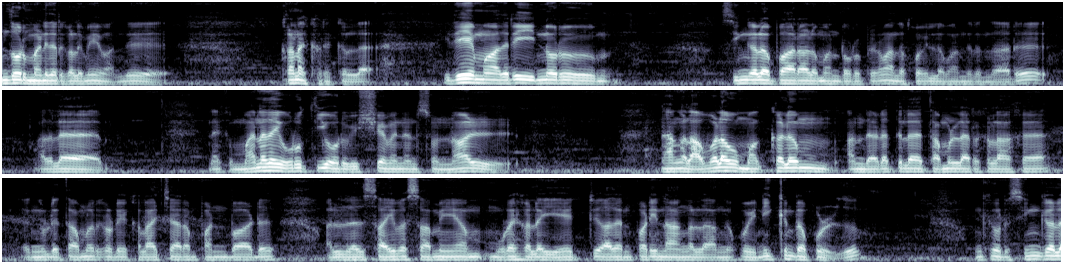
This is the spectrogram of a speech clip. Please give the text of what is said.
எந்த ஒரு மனிதர்களுமே வந்து கணக்கெடுக்கல. இதே மாதிரி இன்னொரு சிங்கள பாராளுமன்ற உறுப்பினரும் அந்த கோயிலில் வந்திருந்தார். அதில் எனக்கு மனதை உறுத்திய ஒரு விஷயம் என்னன்னு சொன்னால் நாங்கள் அவ்வளவு மக்களும் அந்த இடத்துல தமிழர்களாக எங்களுடைய தமிழர்களுடைய கலாச்சாரம் பண்பாடு அல்லது சைவ சமயம் முறைகளை ஏற்று அதன்படி நாங்கள் அங்கே போய் நிற்கின்ற பொழுது அங்கே ஒரு சிங்கள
